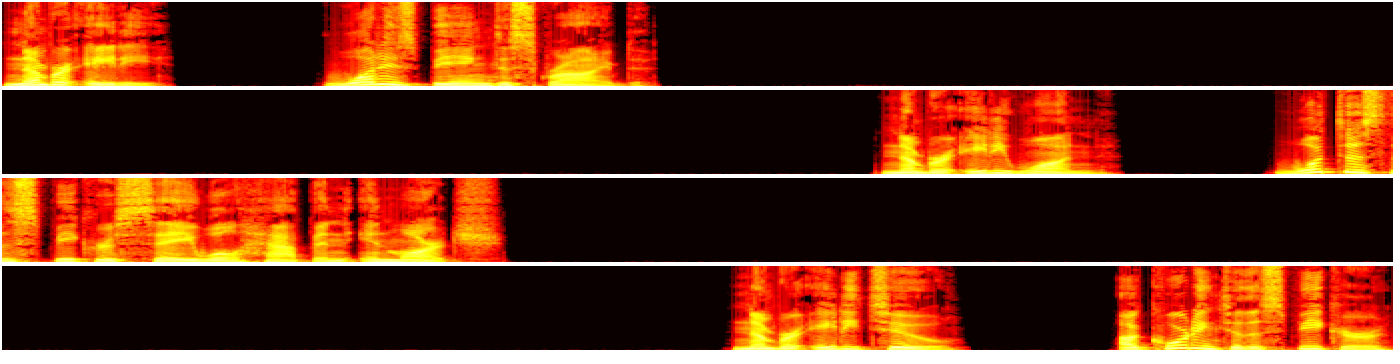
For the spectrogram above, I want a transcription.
Number 80. What is being described? Number 81. What does the speaker say will happen in March? Number 82. According to the speaker,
